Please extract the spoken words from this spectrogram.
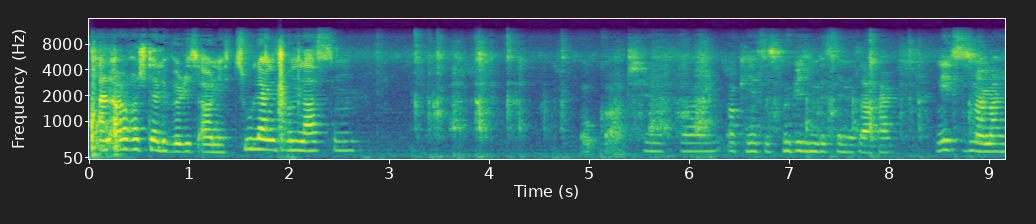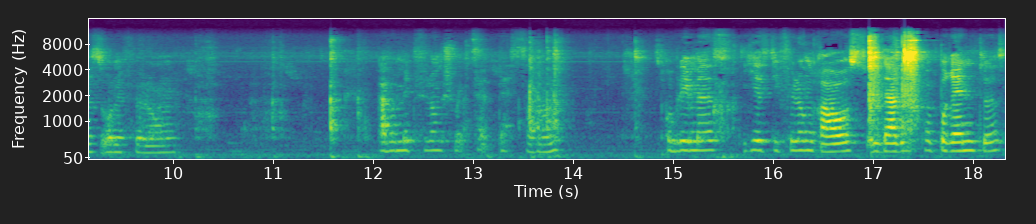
An eurer Stelle würde ich es auch nicht zu lang drin lassen. Oh Gott, Hilfe. Okay, es ist wirklich ein bisschen eine Sache. Nächstes Mal mache ich es ohne Füllung. Aber mit Füllung schmeckt es halt besser, ne? Das Problem ist, hier ist die Füllung raus und dadurch verbrennt es.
